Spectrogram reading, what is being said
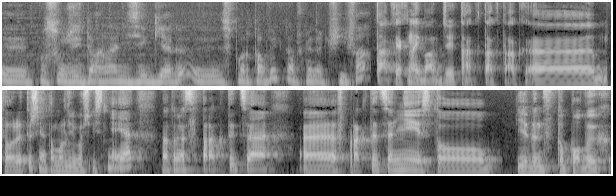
y, posłużyć do analizy gier y, sportowych, na przykład jak FIFA? Tak, jak najbardziej. Tak, tak, tak. E, Teoretycznie ta możliwość istnieje, natomiast w praktyce, e, w praktyce nie jest to jeden z topowych,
